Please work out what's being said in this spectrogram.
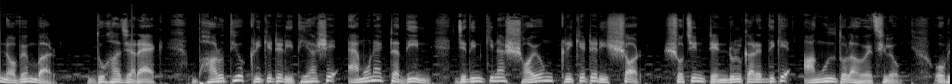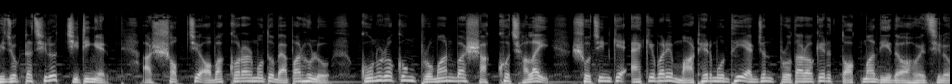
নভেম্বর দু হাজার এক, ভারতীয় ক্রিকেটের ইতিহাসে এমন একটা দিন যেদিন কিনা স্বয়ং ক্রিকেটের ঈশ্বর সচিন টেন্ডুলকারের দিকে আঙুল তোলা হয়েছিল। অভিযোগটা ছিল চিটিংয়ের। আর সবচেয়ে অবাক করার মতো ব্যাপার হলো, কোনো রকম প্রমাণ বা সাক্ষ্য ছাড়াই সচিনকে একেবারে মাঠের মধ্যেই একজন প্রতারকের তকমা দিয়ে দেওয়া হয়েছিল।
